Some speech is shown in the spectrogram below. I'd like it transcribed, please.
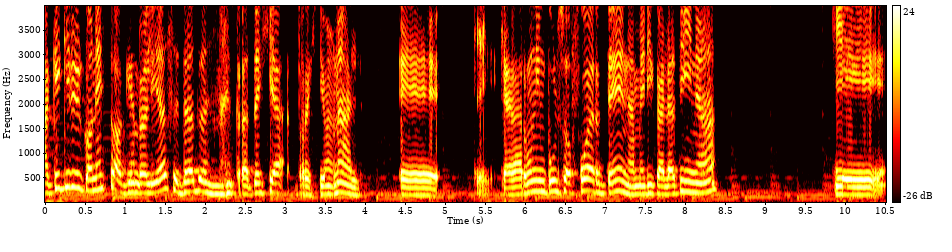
¿A qué quiero ir con esto? A que en realidad se trata de una estrategia regional eh, que, agarró un impulso fuerte en América Latina, que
